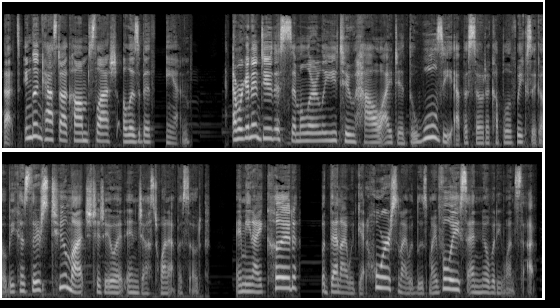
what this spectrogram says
That's englandcast.com slash Elizabeth Ann. And we're going to do this similarly to how I did the Wolsey episode a couple of weeks ago because there's too much to do it in just one episode. I mean, I could, but then I would get hoarse and I would lose my voice, and nobody wants that.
